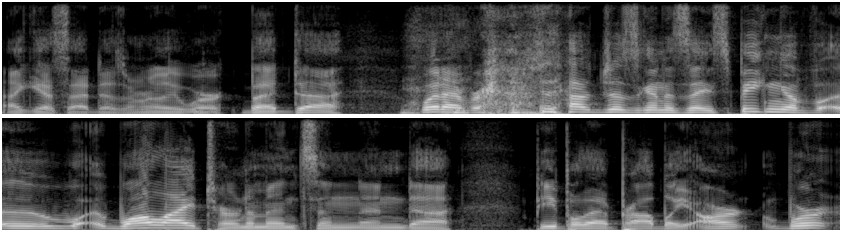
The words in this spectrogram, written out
I guess that doesn't really work. But uh, whatever. I'm just gonna say. Speaking of uh, walleye tournaments and and uh, people that probably aren't weren't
